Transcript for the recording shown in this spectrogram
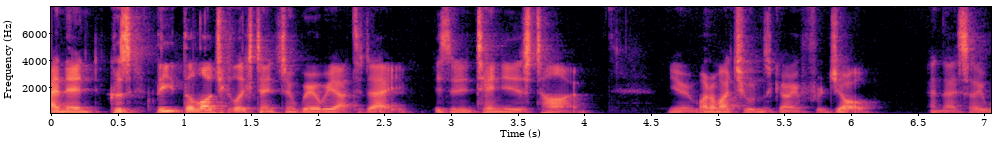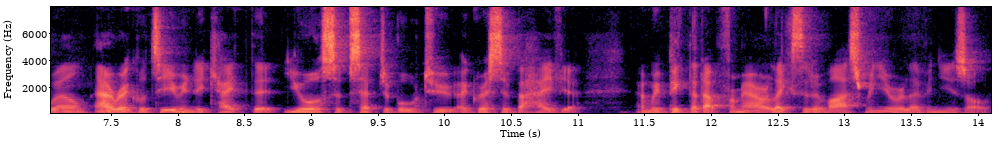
And then, because the, the logical extension of where we are today is that in 10 years' time, you know, one of my children's going for a job and they say, well, our records here indicate that you're susceptible to aggressive behavior. And we picked that up from our Alexa device when you were 11 years old.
